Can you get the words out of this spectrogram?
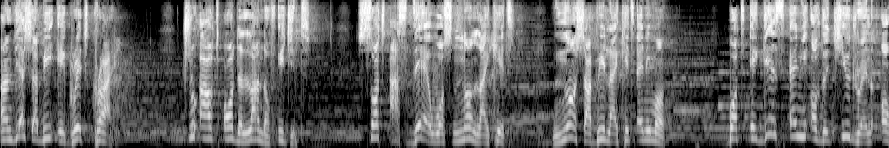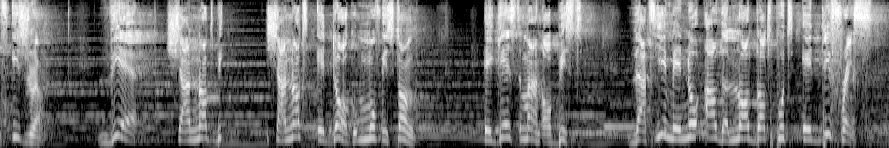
"And there shall be a great cry throughout all the land of Egypt, such as there was none like it, nor shall be like it anymore. But against any of the children of Israel, there shall not be shall not a dog move his tongue against man or beast, that ye may know how the Lord doth put a difference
